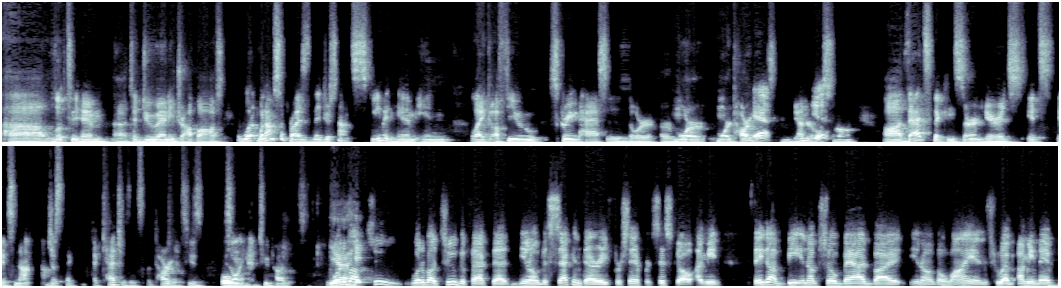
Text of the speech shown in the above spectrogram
uh, look to him uh, to do any drop offs. What what I'm surprised is they're just not scheming him in like a few screen passes or or more more targets yeah. in general. Yeah. So uh, that's the concern here. It's it's it's not just the, the catches; it's the targets. He's well, he's only had two targets. Yeah, what about two? What about two? The fact that you know the secondary for San Francisco. I mean, they got beaten up so bad by you know the Lions, who have I mean they have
